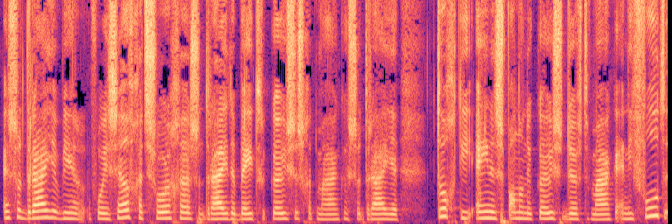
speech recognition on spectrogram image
En zodra je weer voor jezelf gaat zorgen, zodra je de betere keuzes gaat maken, zodra je toch die ene spannende keuze durft te maken. En die voelt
